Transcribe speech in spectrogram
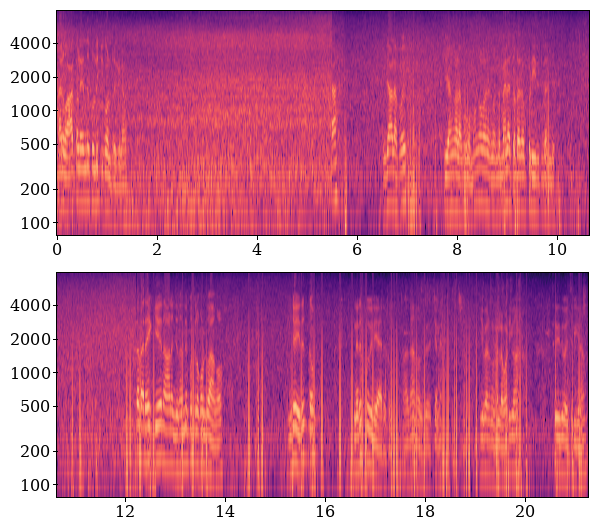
பாருங்க வாக்கில் இருந்து குளிச்சு கொண்டிருக்கணும். இதால் போய் எங்கால போகும்? அங்கே பாருங்க இந்த மேலே தொடர் எப்படி இருக்குது அந்த இந்த வரைக்கே நாலஞ்சு சந்தர்ப்பத்தில் கொண்டு வாங்க. இங்கே இருக்கும். நெருப்பு விலையாக இருக்கும். அதுதான் ஒரு பிரச்சனை. இங்கே நல்ல வடிவம் செய்து வச்சிருக்கிறோம்.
